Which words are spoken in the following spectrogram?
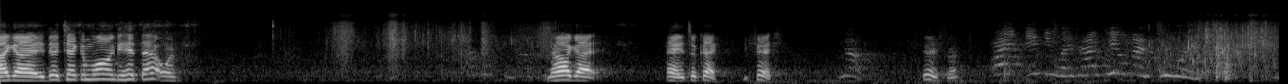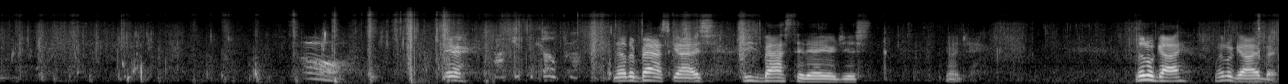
I got it. didn't take him long to hit that one. Now I got it. Hey, it's okay. You fish. No. Fish, bro. I feel. Oh. Here, I'll get the GoPro. another bass, guys. These bass today are just, no, Jay. little guy, little guy, but.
